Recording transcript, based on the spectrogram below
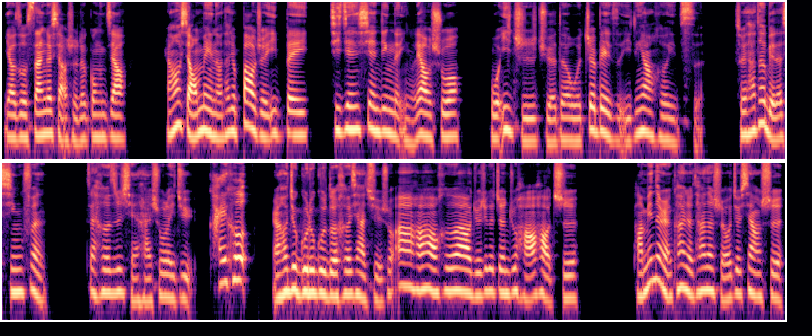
要坐三个小时的公交。然后小美呢，她就抱着一杯期间限定的饮料说：“我一直觉得我这辈子一定要喝一次。”所以她特别的兴奋。在喝之前还说了一句“开喝”，然后就咕噜咕噜喝下去，说啊，好好喝啊，我觉得这个珍珠好好吃。旁边的人看着他的时候，就像是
